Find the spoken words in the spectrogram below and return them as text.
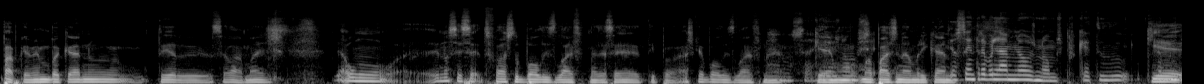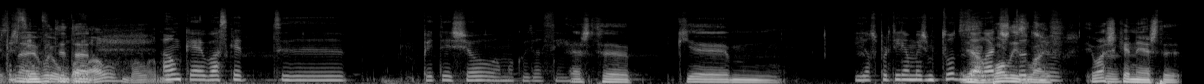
pá, porque é mesmo bacana ter, sei lá, mais. Há um. Eu não sei se é, tu falaste do Ball is Life, mas essa é tipo. Acho que é Ball is Life, não é? Não sei, que é uma, uma, página americana. Eu sei trabalhar melhor os nomes, porque é tudo. Que é. Não, eu vou tentar. Há um que é Basket PT Show, uma coisa assim. Esta que é. Hum, e eles partilham mesmo todos yeah, os highlights todos Life. Eu acho é. que é nesta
